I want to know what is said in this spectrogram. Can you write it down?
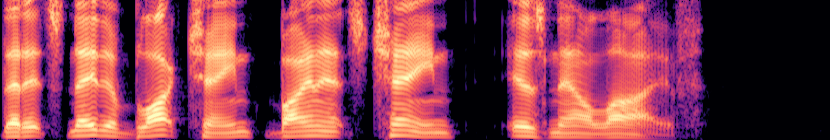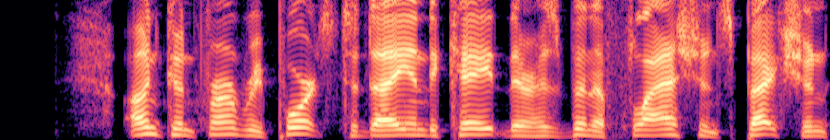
that its native blockchain, Binance Chain, is now live. Unconfirmed reports today indicate there has been a flash inspection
